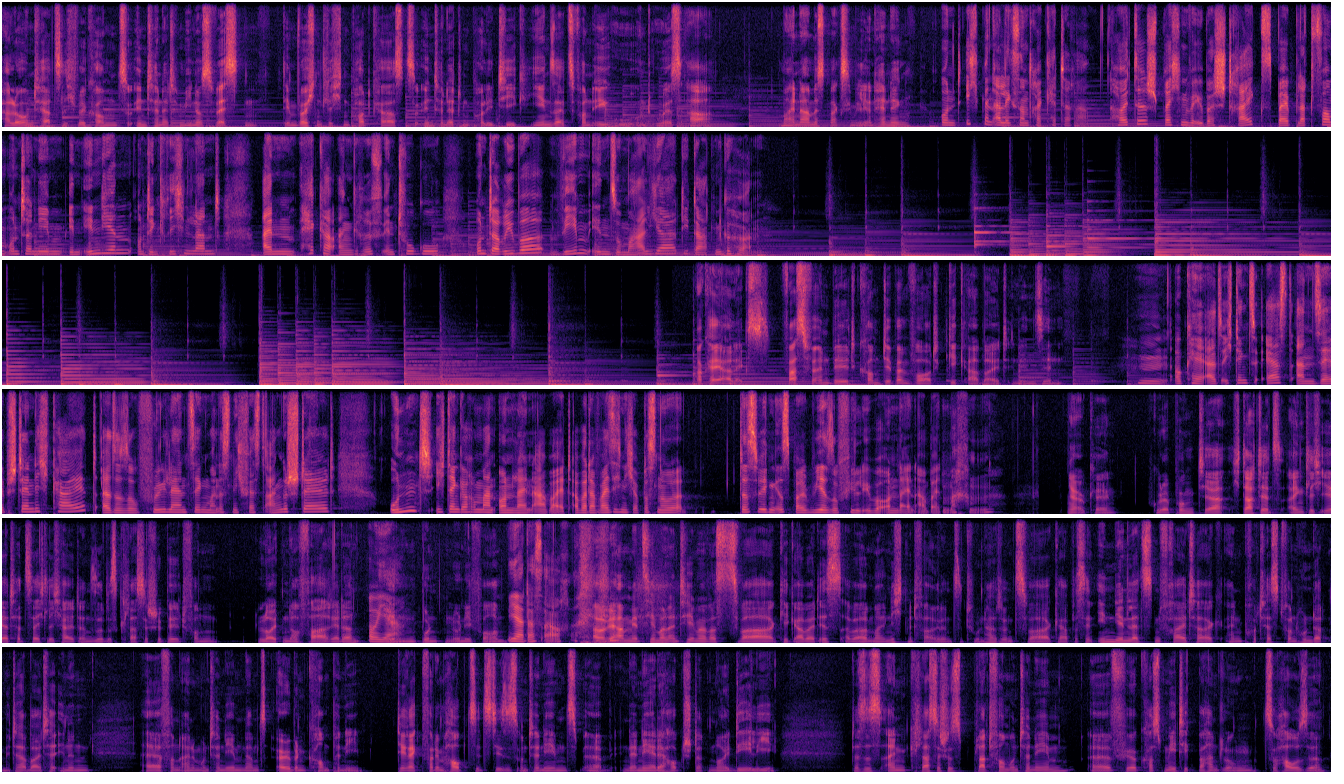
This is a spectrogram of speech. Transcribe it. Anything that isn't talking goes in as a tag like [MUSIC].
Hallo und herzlich willkommen zu Internet-Westen, dem wöchentlichen Podcast zu Internet und Politik jenseits von EU und USA. Mein Name ist Maximilian Henning. Und ich bin Alexandra Ketterer. Heute sprechen wir über Streiks bei Plattformunternehmen in Indien und in Griechenland, einen Hackerangriff in Togo und darüber, wem in Somalia die Daten gehören. Okay, Alex, was für ein Bild kommt dir beim Wort Gigarbeit in den Sinn? Hm, okay, also ich denke zuerst an Selbstständigkeit, also so Freelancing, man ist nicht fest angestellt. Und ich denke auch immer an Online-Arbeit, aber da weiß ich nicht, ob das nur deswegen ist, weil wir so viel über Online-Arbeit machen. Ja, okay. Guter Punkt, ja. Ich dachte jetzt eigentlich eher tatsächlich halt an so das klassische Bild von Leuten auf Fahrrädern oh, ja. in bunten Uniformen. Ja, das auch. Aber wir haben [LAUGHS] jetzt hier mal ein Thema, was zwar Gigarbeit ist, aber mal nicht mit Fahrrädern zu tun hat. Und zwar gab es in Indien letzten Freitag einen Protest von 100 MitarbeiterInnen äh, von einem Unternehmen namens Urban Company, direkt vor dem Hauptsitz dieses Unternehmens äh, in der Nähe der Hauptstadt Neu-Delhi. Das ist ein klassisches Plattformunternehmen äh, für Kosmetikbehandlungen zu Hause,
